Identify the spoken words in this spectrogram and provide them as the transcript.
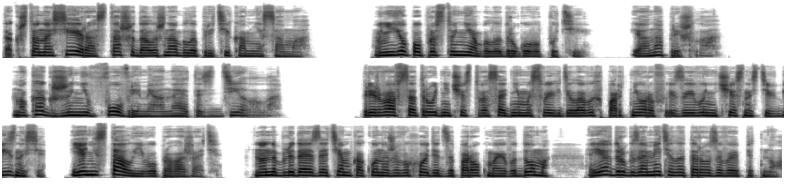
Так что на сей раз Таша должна была прийти ко мне сама. У нее попросту не было другого пути, и она пришла. Но как же не вовремя она это сделала? Прервав сотрудничество с одним из своих деловых партнеров из-за его нечестности в бизнесе, я не стал его провожать. Но наблюдая за тем, как он уже выходит за порог моего дома, я вдруг заметил это розовое пятно.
